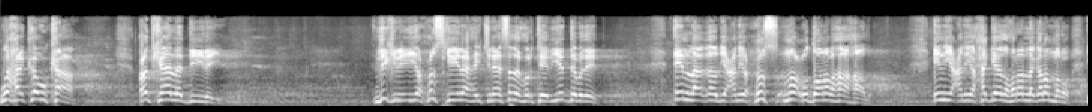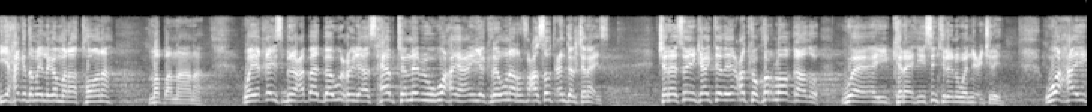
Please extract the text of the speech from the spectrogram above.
Waxa kow ka ah la diiday dikri iyo xuskii ilaahay jinaasada horteediyo dabadeed. In yacnii xus noocuu doonaba ha ahaado. In yacnii xaggeeda hore lagala maro iyo xagga dambe in laga maraa toona ma bannaana. Waayo qays binu cabbaad baa wuxuu yidhi asxaabta nebigu waxay ahayn yakrahuuna rafca sawt cinda aljanaa'is janaasooyinka agteeda in codka kor loo qaado waa ay karaahiyaysan jireenoo waa nici jireen. Waxay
